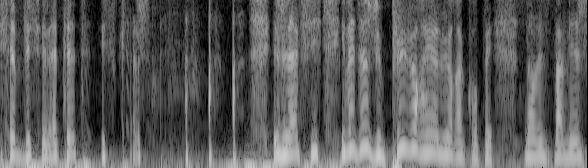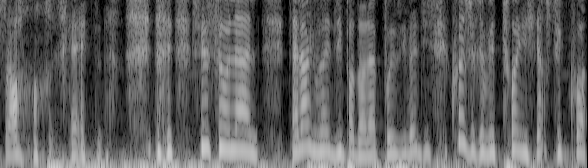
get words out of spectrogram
Il a baissé la tête, il se cache. Je l'affiche. Il va dire, je vais plus rien lui raconter. Non, mais c'est pas méchant, arrête. C'est Solal. Tout à l'heure, il m'a dit pendant la pause, il m'a dit, c'est quoi, j'ai rêvé de toi hier, je sais quoi?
